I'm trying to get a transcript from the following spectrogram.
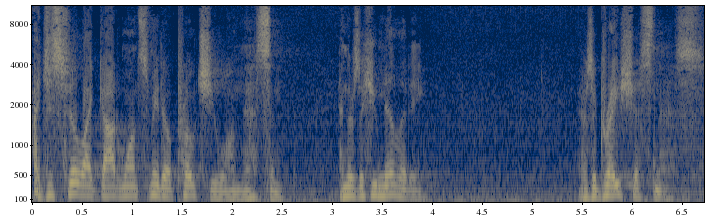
I just feel like God wants me to approach you on this. And, and there's a humility, there's a graciousness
